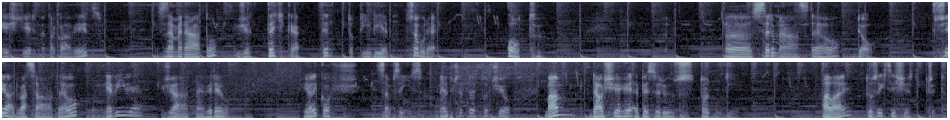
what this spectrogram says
Ještě jedna taková věc. Znamená to, že teďka tento týden, co bude od uh, 17. do 23. nevíde žádné video, jelikož jsem si nic nepřetočil. Mám další epizodu 100 dní, ale tu si chci šetřit.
